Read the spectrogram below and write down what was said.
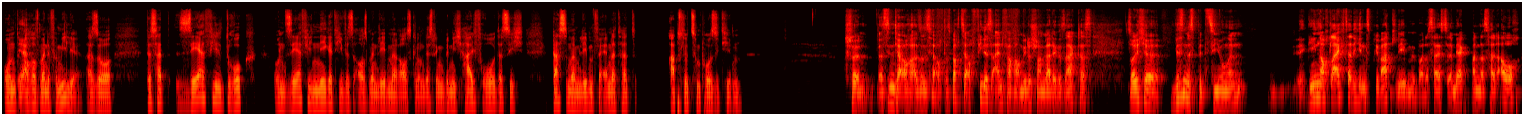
und ja. auch auf meine Familie. Also das hat sehr viel Druck und sehr viel Negatives aus meinem Leben herausgenommen. Deswegen bin ich heilfroh, dass sich das in meinem Leben verändert hat, absolut zum Positiven. Schön. Das sind ja auch, also ist ja auch, das macht ja auch vieles einfacher. Und wie du schon gerade gesagt hast, solche Business-Beziehungen gehen auch gleichzeitig ins Privatleben über. Das heißt, da merkt man das halt auch,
